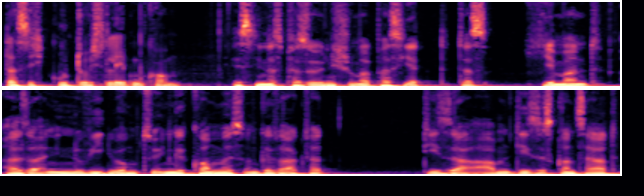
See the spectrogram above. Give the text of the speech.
dass ich gut durchs Leben komme. Ist Ihnen das persönlich schon mal passiert, dass jemand, also ein Individuum zu Ihnen gekommen ist und gesagt hat, dieser Abend, dieses Konzert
